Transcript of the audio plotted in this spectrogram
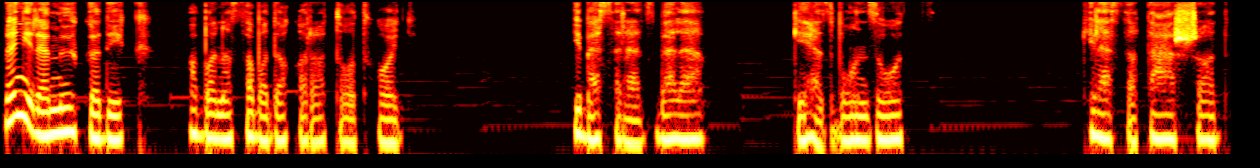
Mennyire működik abban a szabad akaratod, hogy kibe szeretsz bele, kihez vonzódsz, ki lesz a társad,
